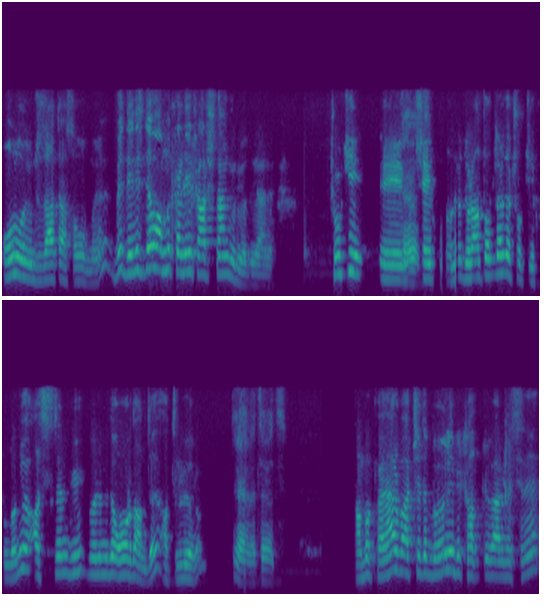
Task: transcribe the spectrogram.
10 oyuncu zaten savunmaya. Ve Deniz devamlı kaleyi karşıdan görüyordu yani. Çok iyi e, Evet. şey kullanıyor. Duran topları da çok iyi kullanıyor. Asistlerin büyük bölümü de oradandı. Hatırlıyorum. Evet evet. Ama Fenerbahçe'de böyle bir katkı vermesine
